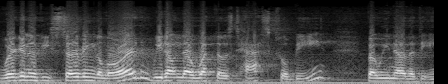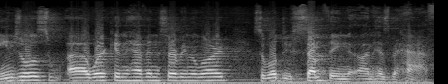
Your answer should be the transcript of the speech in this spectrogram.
we're going to be serving the Lord. We don't know what those tasks will be, but we know that the angels uh, work in heaven serving the Lord. So we'll do something on his behalf.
